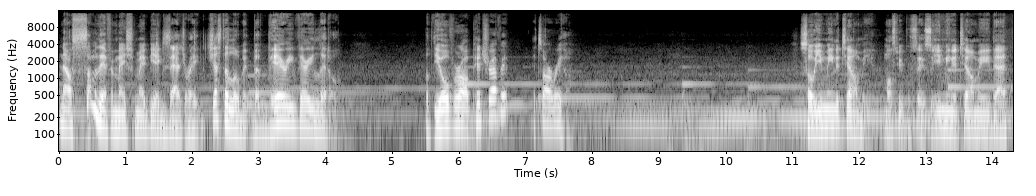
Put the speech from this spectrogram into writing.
Now, some of the information may be exaggerated just a little bit, but very, very little. But the overall picture of it, it's all real. So you mean to tell me, most people say, so you mean to tell me that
